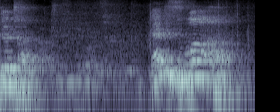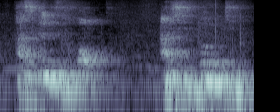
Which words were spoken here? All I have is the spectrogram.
later. That is why her skin is hot. and she's don't.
